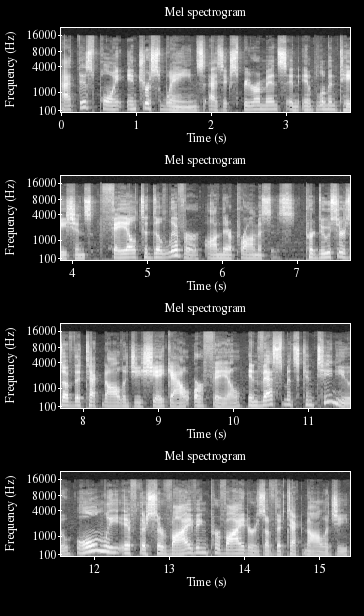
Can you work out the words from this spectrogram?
At this point, interest wanes as experiments and implementations fail to deliver on their promises. Producers of the technology shake out or fail. Investments continue only if the surviving providers of the technology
